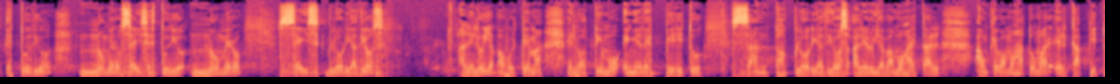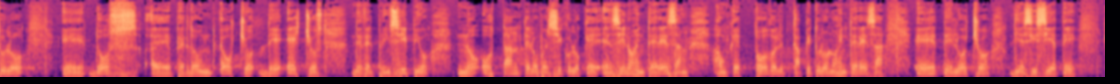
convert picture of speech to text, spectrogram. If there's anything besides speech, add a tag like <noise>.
estudio número 6, estudio número 6. Gloria a Dios. Aleluya, bajo el tema el bautismo en el Espíritu Santo. Gloria a Dios. Aleluya. Vamos a estar, aunque vamos a tomar el capítulo 2, eh, eh, perdón, 8 de Hechos desde el principio, no obstante los versículos que en sí nos interesan, aunque todo el capítulo nos interesa, es del 8, 17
